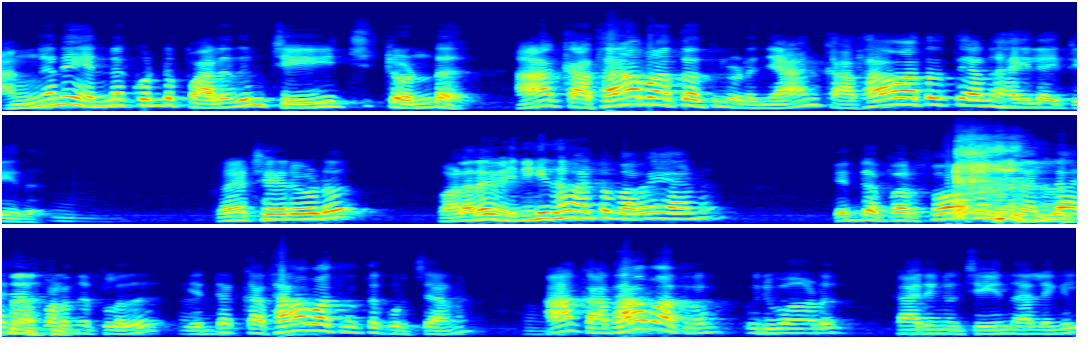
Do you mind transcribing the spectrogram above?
അങ്ങനെ എന്നെ കൊണ്ട് പലതും ചെയ്യിച്ചിട്ടുണ്ട്. ആ കഥാപാത്രത്തിലൂടെ ഞാൻ കഥാപാത്രത്തെയാണ് ഹൈലൈറ്റ് ചെയ്തത്. പ്രേക്ഷകരോട് വളരെ വിനീതമായിട്ട് പറയാണ്. എന്റെ പെർഫോമൻസ് അല്ല ഞാൻ പറഞ്ഞിട്ടുള്ളത്. എന്റെ കഥാപാത്രത്തെ കുറിച്ചാണ് ആ കഥാപാത്രം ഒരുപാട് കാര്യങ്ങൾ ചെയ്യുന്ന അല്ലെങ്കിൽ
